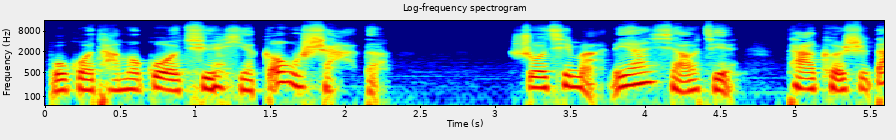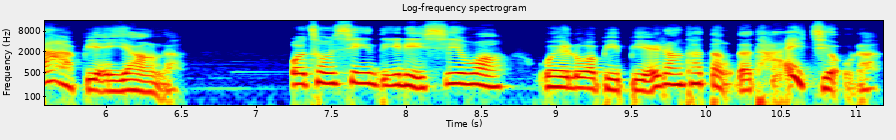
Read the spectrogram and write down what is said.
不过他们过去也够傻的。说起玛丽安小姐，她可是大变样了。我从心底里希望。威洛比，别让他等得太久了。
